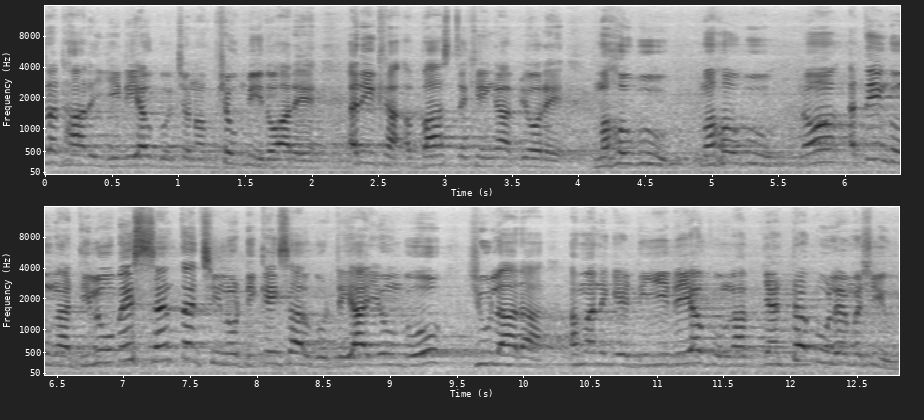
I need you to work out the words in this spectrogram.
တက်ထားတဲ့ရေတယောက်ကိုကျွန်တော်ဖြုတ်မိသွားတယ်အဲ့ဒီခါအဘတ်တခင်ကပြောတယ်မဟုတ်ဘူးမဟုတ်ဘူးနော်အသင်ကငါဒီလိုပဲစမ်းသက်ခြင်းလို့ဒီကိစ္စကိုတရားရုံးကိုယူလာတာအမှန်တကယ်ဒီရေတယောက်ကိုငါပြန်တက်ဖို့လည်းမရှိဘူး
